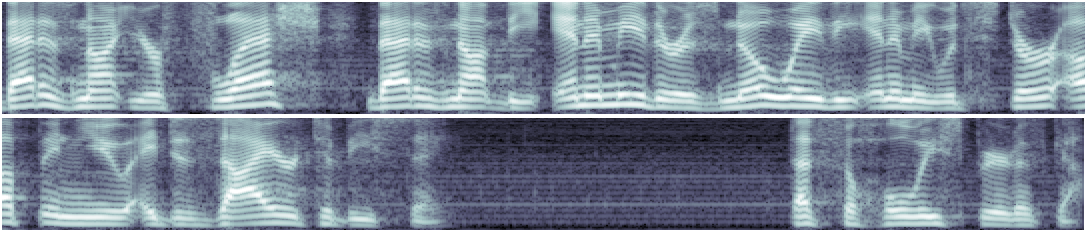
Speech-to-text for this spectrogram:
that is not your flesh, that is not the enemy. There is no way the enemy would stir up in you a desire to be saved. That's the Holy Spirit of God.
